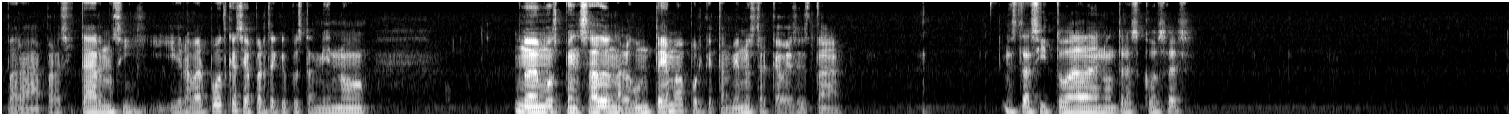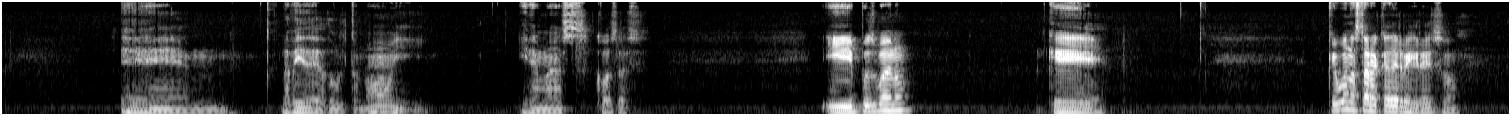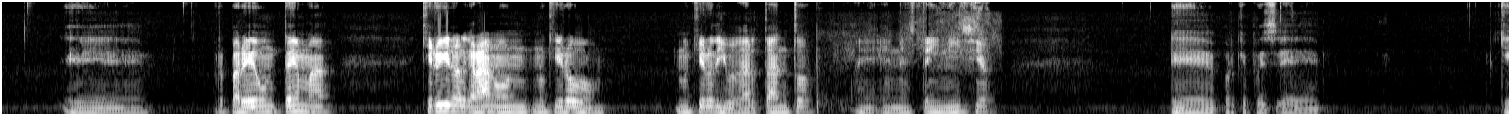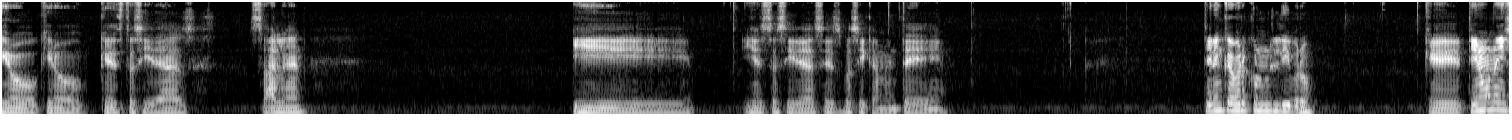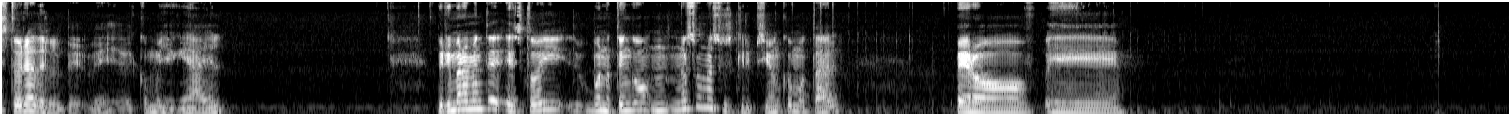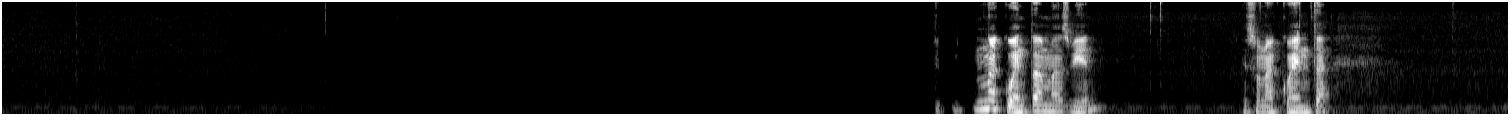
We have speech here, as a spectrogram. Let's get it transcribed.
para, para citarnos y, grabar podcast y aparte que pues también no, no hemos pensado en algún tema porque también nuestra cabeza está, está situada en otras cosas. Eh, la vida de adulto, ¿no? Y y demás cosas. Y pues bueno, que... Qué bueno estar acá de regreso. Eh, preparé un tema. Quiero ir al grano, no quiero, no quiero divagar tanto eh, en este inicio. Eh, porque pues quiero, quiero que estas ideas salgan y, y estas ideas es básicamente... Tienen que ver con un libro que tiene una historia de, de, de cómo llegué a él. Primeramente estoy, bueno, tengo, no es una suscripción como tal, pero eh, una cuenta más bien. Es una cuenta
